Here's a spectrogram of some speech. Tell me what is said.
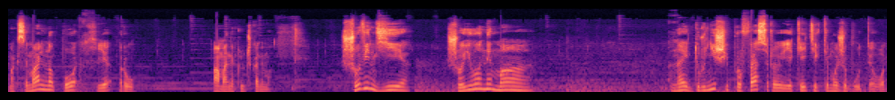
Максимально по херу. А, мене ключка нема. Що він є? Що його нема? Найдурніший професор, який тільки може бути. От,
